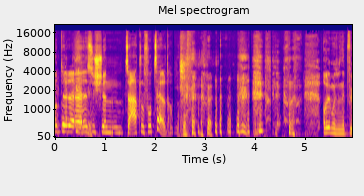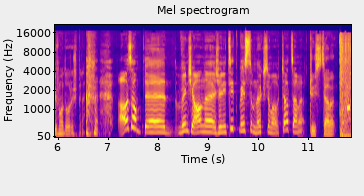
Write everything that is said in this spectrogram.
oder äh, es ist ein Zettel von Zelda. Aber den muss man nicht fünfmal durchspielen. Also, dann wünsche ich allen eine schöne Zeit. Bis zum nächsten Mal. Ciao zusammen. Tschüss zusammen. it.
